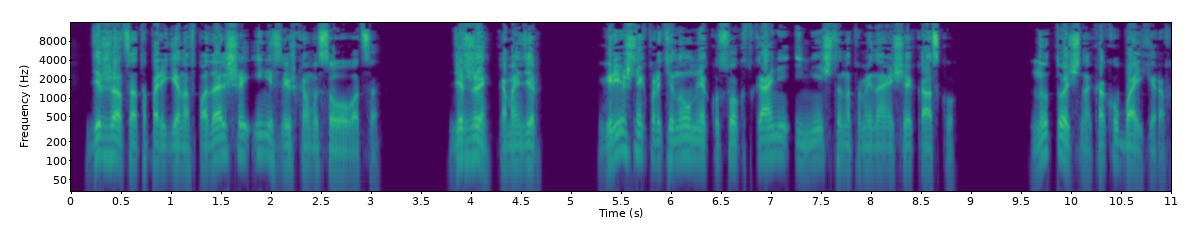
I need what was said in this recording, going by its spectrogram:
— держаться от аборигенов подальше и не слишком высовываться. «Держи, командир!» Грешник протянул мне кусок ткани и нечто напоминающее каску. Ну точно, как у байкеров.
